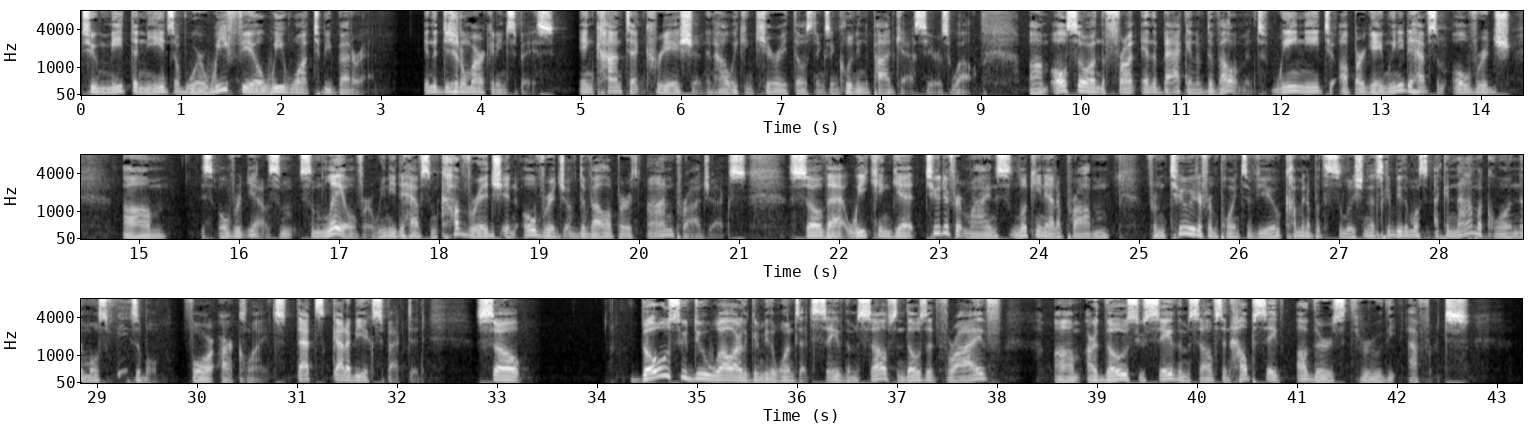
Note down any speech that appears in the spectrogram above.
to meet the needs of where we feel we want to be better at in the digital marketing space, in content creation, and how we can curate those things, including the podcasts here as well. Um, also on the front and the back end of development, we need to up our game. We need to have some overage. Um, is over yeah some some layover. We need to have some coverage and overage of developers on projects so that we can get two different minds looking at a problem from two different points of view coming up with a solution that's going to be the most economical and the most feasible for our clients. That's got to be expected. So those who do well are going to be the ones that save themselves and those that thrive um, are those who save themselves and help save others through the efforts.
